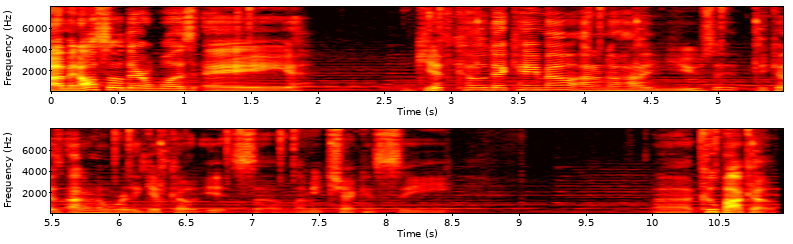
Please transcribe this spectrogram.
Um, and also there was a gift code that came out. I don't know how to use it because I don't know where the gift code is. So let me check and see. Uh, coupon code.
